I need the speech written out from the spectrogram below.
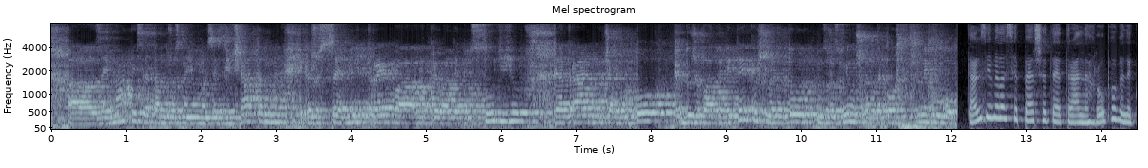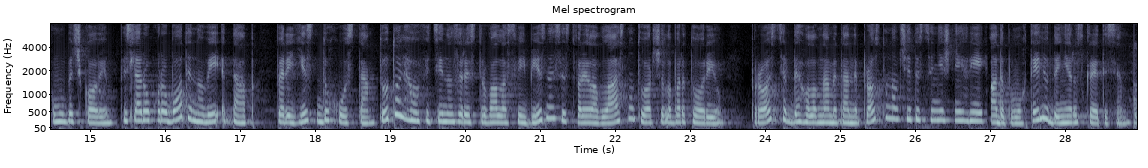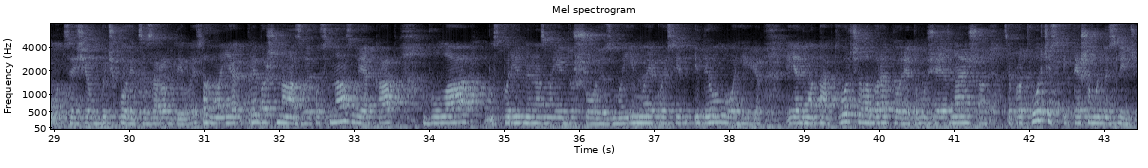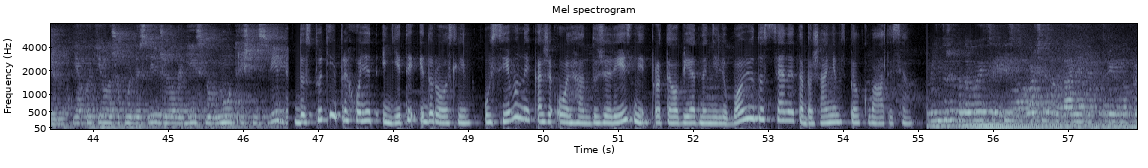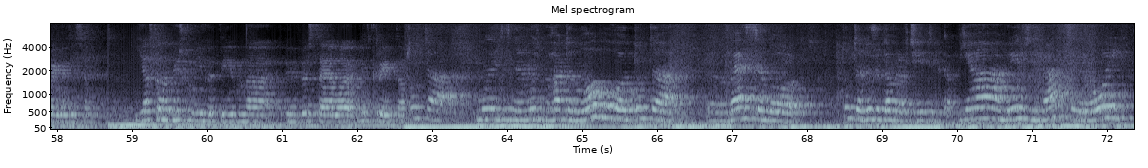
займатися, там роззнайомилася з дівчатами. І кажу, все, мені треба відкривати тут студію, театральну, хоча б гурток. Дуже багато дітей прийшли, то зрозуміло, що там такого не було. Так з'явилася перша театральна група в Великому Бичкові. Після року роботи новий етап. Переїзд до хуста. Тут Ольга офіційно зареєструвала свій бізнес і створила власну творчу лабораторію. Простір, де головна мета не просто навчити сценічній грі, а допомогти людині розкритися. Це ще в Бичкові це зародилось. Треба ж назву, якусь назву, яка б була споріднена з моєю душою, з моїми якоюсь ідеологією. І я думаю, так, творча лабораторія, тому що я знаю, що це про творчість і те, що ми досліджуємо. Я хотіла, щоб ми досліджували дійсно внутрішній світ, До студії приходять і діти, і дорослі. Усі вони, каже Ольга, дуже різні, проте об'єднані любов'ю до сцени та бажанням спілкуватися. Мені дуже подобаються якісь творчі завдання, де потрібно проявитися. Я стала більш комунікативна, е, весела, відкрита. Тут ми дізнаємось багато нового, тут е, весело, тут дуже добра вчителька. Я маю зіграти роль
